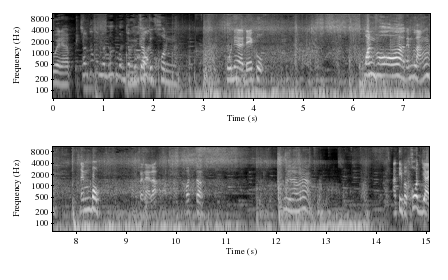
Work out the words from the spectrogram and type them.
ด้วยนะครับ ฉันก็เป็นมนุษย์เหมือนกับเหมืทุอนกกับคนทุกคนนะกูเนี่ยเดกุวันฟอร์เต็มหลัง เต็มบบไปไหนแล้ววัดเตอร์ คุยอะไรวะน่ะอันติแบบโคตรใหญ่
